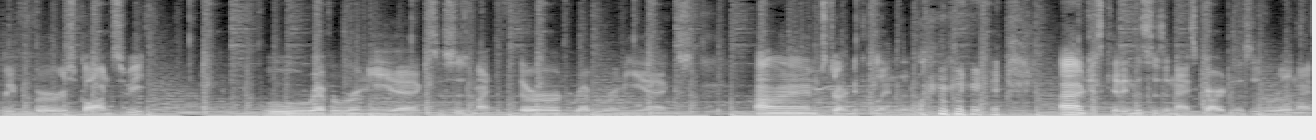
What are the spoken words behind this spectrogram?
Reverse Bounsweet. Ooh, Revavroom EX. This is my third Revavroom EX. I'm starting to complain a little. I'm just kidding. This is a nice card. This is a really nice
